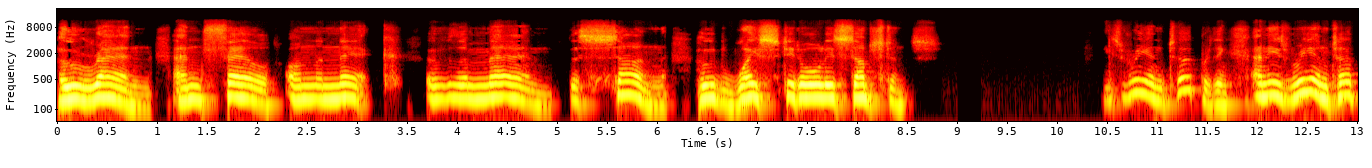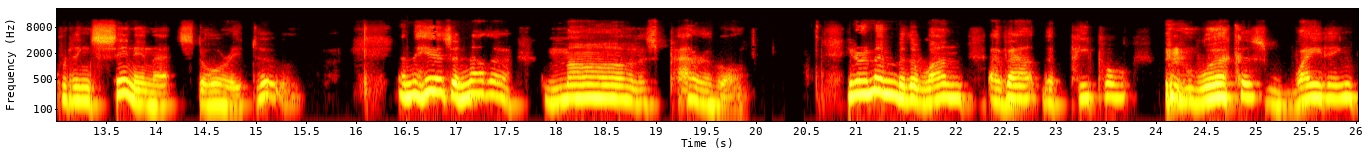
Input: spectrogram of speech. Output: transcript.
who ran and fell on the neck of the man, the son, who'd wasted all his substance. He's reinterpreting, and he's reinterpreting sin in that story too. And here's another marvelous parable. You remember the one about the people, workers waiting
